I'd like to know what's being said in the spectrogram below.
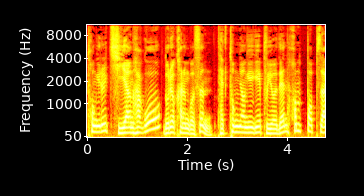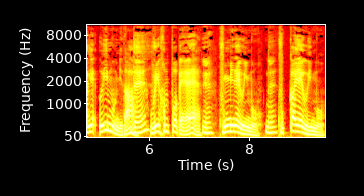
통일을 지향하고 노력하는 것은 대통령에게 부여된 헌법상의 의무입니다. 네. 우리 헌법에 예. 국민의 의무, 네. 국가의 의무,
